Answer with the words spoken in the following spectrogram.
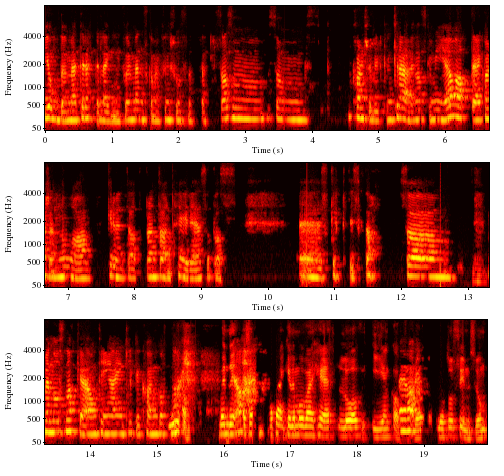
jobber med tilrettelegging for mennesker med funksjonsnedsettelser, som, som, kanskje vil kunne kreve ganske mye. Og at det er kanskje noe av grunnen til at bl.a. Høyre er såpass uh, skeptisk. Da. Så. Men nå snakker jeg om ting jeg egentlig ikke kan godt nok. Men det, altså, jeg tenker det må være helt lov i en kaffekrok ja. å synes om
